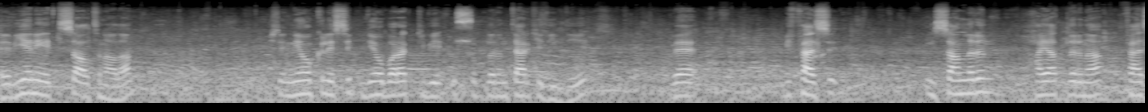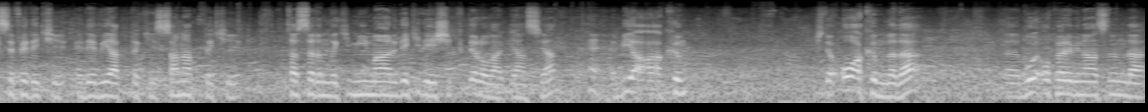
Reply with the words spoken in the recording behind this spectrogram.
e, Viyana'yı etkisi altına alan işte neoklasik, neobarak gibi üslupların terk edildiği ve bir felsefe insanların hayatlarına felsefedeki, edebiyattaki, sanattaki, tasarımdaki, mimarideki değişiklikler olan yansıyan bir akım. İşte o akımda da e, bu opera binasının da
